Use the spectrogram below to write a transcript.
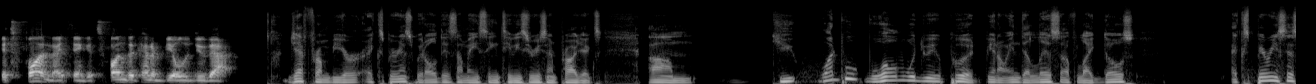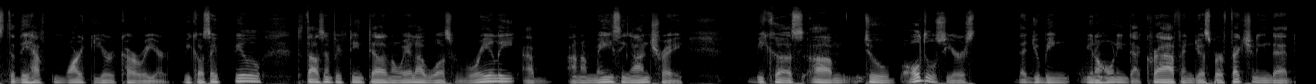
it's fun. I think it's fun to kind of be able to do that. Jeff, from your experience with all these amazing TV series and projects, um, do you what what would you put you know in the list of like those experiences that they have marked your career? Because I feel 2015 telenovela was really a, an amazing entree because um to all those years that you've been you know honing that craft and just perfectioning that.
